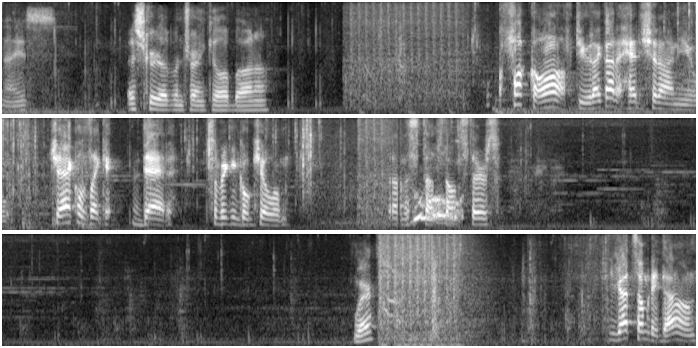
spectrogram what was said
Nice. I screwed up and trying to kill Habana. Fuck off, dude. I got a headshot on you. Jackal's like dead, so we can go kill him. Down the steps downstairs. Where? You got somebody down.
